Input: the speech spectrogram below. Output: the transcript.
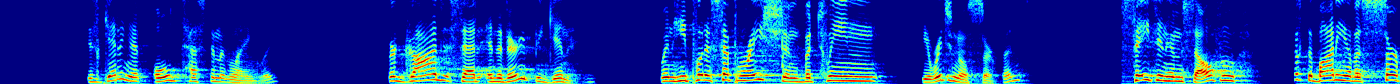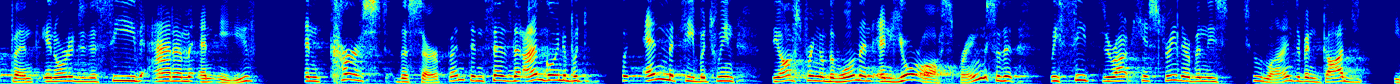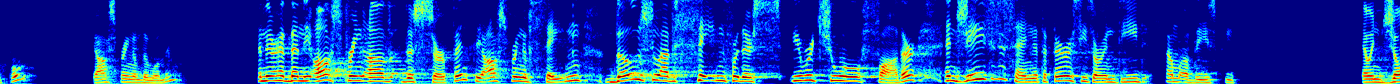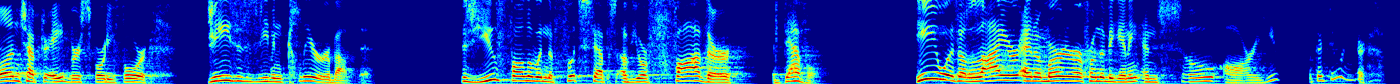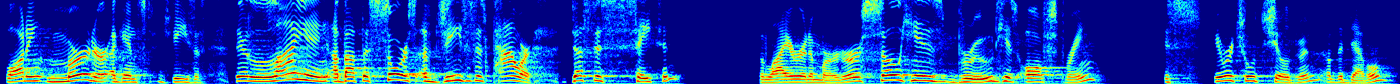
is getting at Old Testament language where God said in the very beginning, when he put a separation between the original serpent, Satan himself, who took the body of a serpent in order to deceive Adam and Eve, and cursed the serpent and says that I'm going to put, put enmity between the offspring of the woman and your offspring, so that we see throughout history there have been these two lines. There have been God's people, the offspring of the woman, and there have been the offspring of the serpent, the offspring of Satan, those who have Satan for their spiritual father. And Jesus is saying that the Pharisees are indeed some of these people. Now, in John chapter 8, verse 44, Jesus is even clearer about this. He says, You follow in the footsteps of your father, the devil. He was a liar and a murderer from the beginning, and so are you. What they're doing here, plotting murder against Jesus. They're lying about the source of Jesus' power. Just as Satan, the liar and a murderer, so his brood, his offspring, his spiritual children of the devil,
